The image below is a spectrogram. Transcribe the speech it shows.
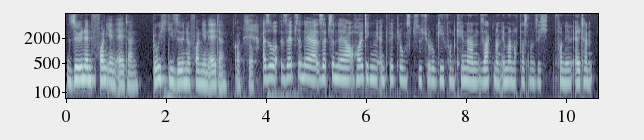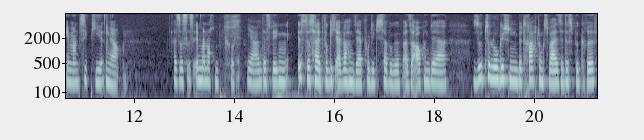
Söhnen von ihren Eltern durch die Söhne von ihren Eltern. Gott so. Also selbst in der selbst in der heutigen Entwicklungspsychologie von Kindern sagt man immer noch, dass man sich von den Eltern emanzipiert. Ja. Also es ist immer noch ein Begriff. Ja, und deswegen ist das halt wirklich einfach ein sehr politischer Begriff. Also auch in der soziologischen Betrachtungsweise des Begriffs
